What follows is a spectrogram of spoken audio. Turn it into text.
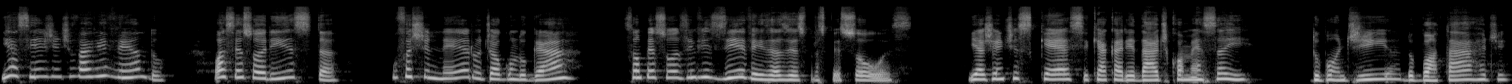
E assim a gente vai vivendo. O ascensorista, o faxineiro de algum lugar, são pessoas invisíveis às vezes para as pessoas. E a gente esquece que a caridade começa aí do bom dia, do boa tarde,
